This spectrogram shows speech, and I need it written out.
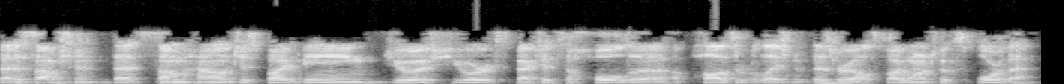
that assumption that somehow just by being Jewish you're expected to hold a, a positive relation with Israel. So I wanted to explore that,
